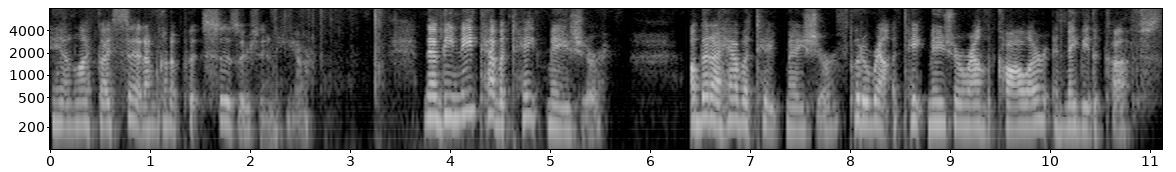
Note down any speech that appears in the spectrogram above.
and like I said, I'm going to put scissors in here. Now, it'd be neat to have a tape measure. I'll bet I have a tape measure. Put around a tape measure around the collar and maybe the cuffs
